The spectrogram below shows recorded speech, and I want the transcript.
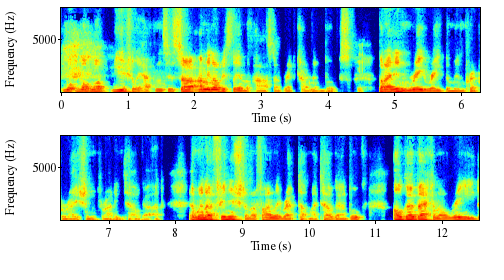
what, what what usually happens is so I mean obviously in the past I've read Conan books, but I didn't reread them in preparation of writing Talgard. And when I finished and I finally wrapped up my Talgard book, I'll go back and I'll read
